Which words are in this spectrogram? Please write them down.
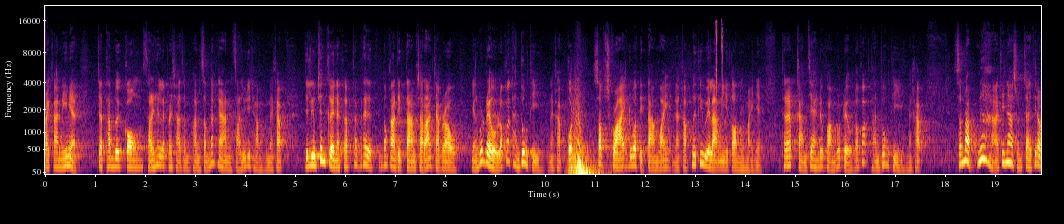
รายการนี้เนี่ยจะทำโดยกองสารนิเทศและประชาสัมพันธ์สำนักงานศาลยุติธรรมนะครับอย่าลืมเช่นเคยนะครับถ้าท่านต้องการติดตามสาระจากเรา อย่างรวดเร็วแล้วก็ทันท่วงทีนะครับ กด subscribe หรือว่าติดตามไว้นะครับ เพื่อที่เวลามีตอนใหม่ๆเนี่ยท่านได้รับการแจ้งด้วยความรวดเร็ว แล้วก็ทันท่วงทีนะครับสำหรับเนื้อหาที่น่าสนใจที่เรา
